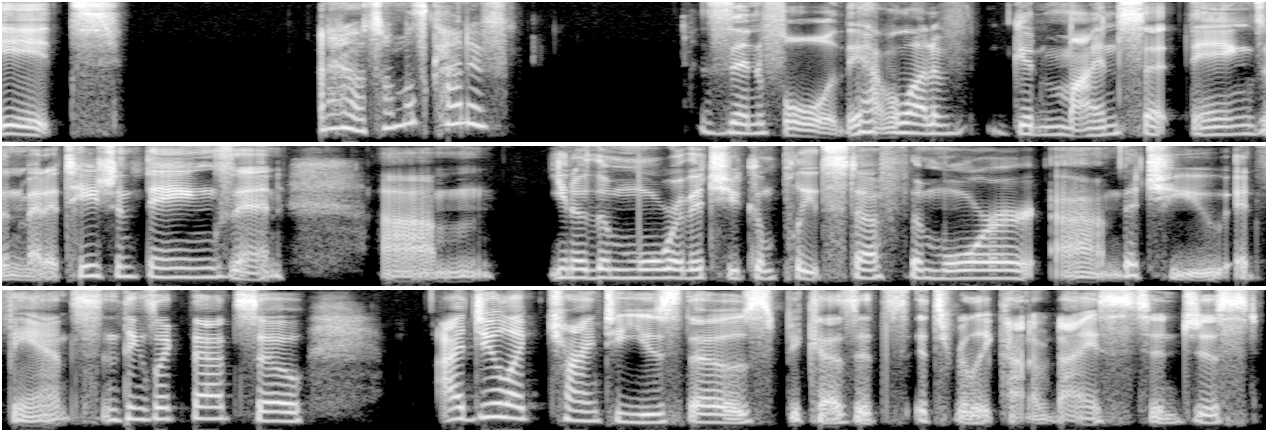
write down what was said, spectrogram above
it, I don't know, it's almost kind of zenful. They have a lot of good mindset things and meditation things. And, um, you know, the more that you complete stuff, the more um, that you advance and things like that. So I do like trying to use those because it's it's really kind of nice to just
